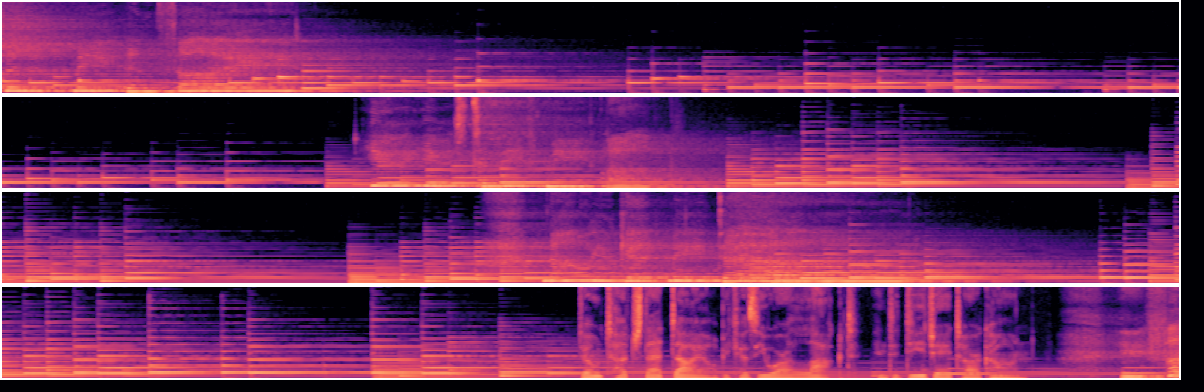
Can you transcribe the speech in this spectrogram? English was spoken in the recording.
shit. touch that dial because you are locked into DJ Tarkan. If I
